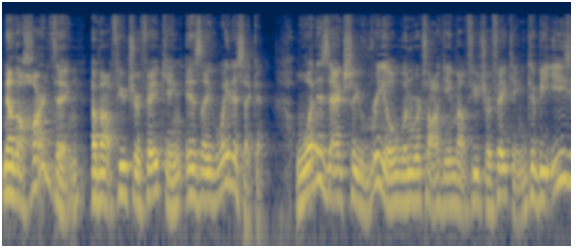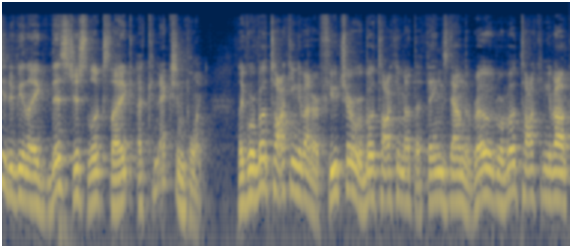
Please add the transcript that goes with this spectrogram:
Now, the hard thing about future faking is like, wait a second. What is actually real when we're talking about future faking? It could be easy to be like, this just looks like a connection point. Like, we're both talking about our future. We're both talking about the things down the road. We're both talking about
